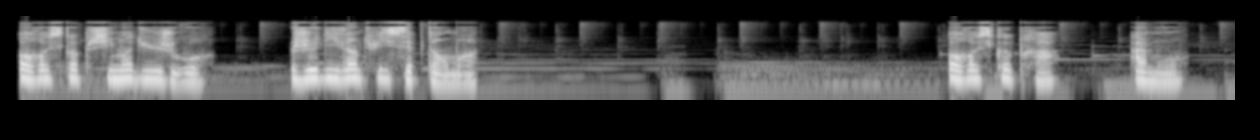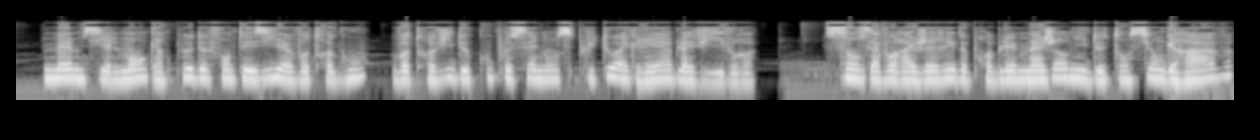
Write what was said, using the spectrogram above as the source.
Horoscope chinois du jour. Jeudi 28 septembre. Horoscope Ra. Amour. Même si elle manque un peu de fantaisie à votre goût, votre vie de couple s'annonce plutôt agréable à vivre. Sans avoir à gérer de problèmes majeurs ni de tensions graves,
